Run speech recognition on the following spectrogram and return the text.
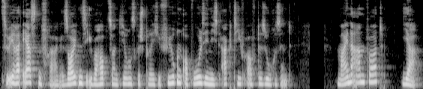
Zu Ihrer ersten Frage. Sollten Sie überhaupt Sondierungsgespräche führen, obwohl Sie nicht aktiv auf der Suche sind? Meine Antwort ja.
